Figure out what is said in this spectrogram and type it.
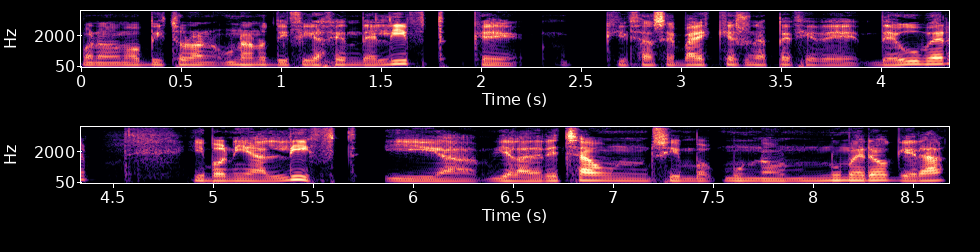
bueno, hemos visto una, notificación de Lyft, que quizás sepáis que es una especie de, Uber, y ponía Lyft y a, la derecha un, número que era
